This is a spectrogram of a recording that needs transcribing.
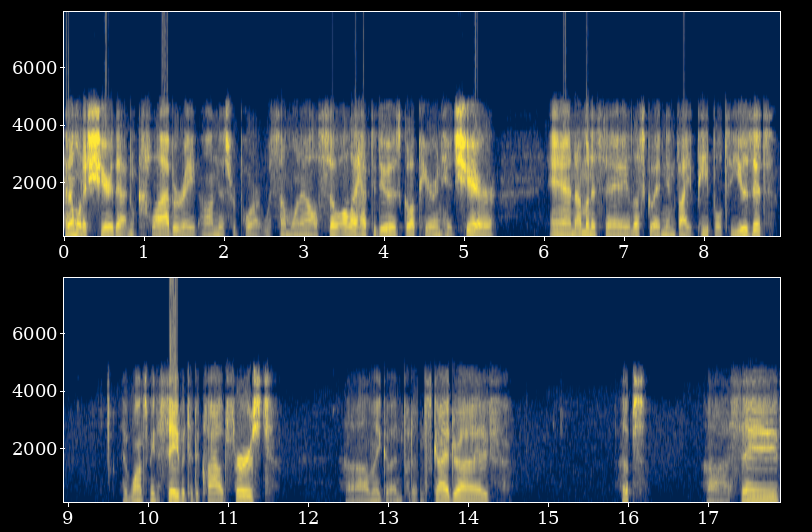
And I want to share that and collaborate on this report with someone else. So all I have to do is go up here and hit share. And I'm going to say, let's go ahead and invite people to use it. It wants me to save it to the cloud first. Uh, let me go ahead and put it in SkyDrive. Oops. Uh, save.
